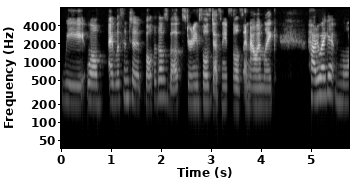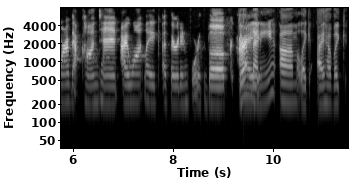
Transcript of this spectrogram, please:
we, well, I've listened to both of those books, Journey of Souls, Destiny of Souls, and now I'm like, how do I get more of that content? I want like a third and fourth book. There I, are many. Um, like I have like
